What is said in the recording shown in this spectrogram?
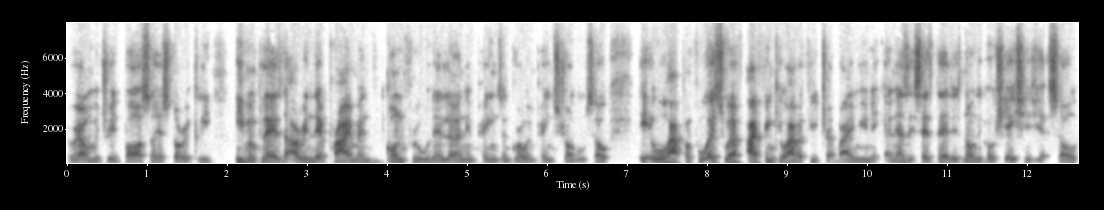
Real Madrid, Barca historically, even players that are in their prime and gone through all their learning pains and growing pain struggles. So it will happen. For what it's worth, I think he'll have a future at Bayern Munich. And as it says there, there's no negotiations yet. So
